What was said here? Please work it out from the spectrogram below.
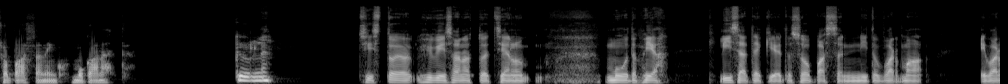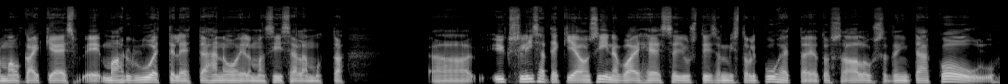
sopassa niin kuin mukana. Että. Kyllä. Siis toi on hyvin sanottu, että siellä on muutamia lisätekijöitä sopassa, niin niitä on varmaan, ei varmaan kaikkia edes mahdu luettelee tähän ohjelman sisällä, mutta uh, yksi lisätekijä on siinä vaiheessa justiinsa, mistä oli puhetta jo tuossa alussa, niin tämä koulu.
